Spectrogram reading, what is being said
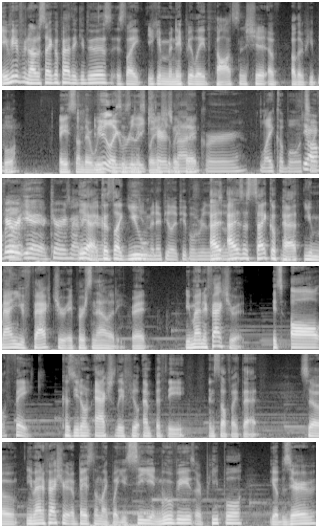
even if you're not a psychopath, you can do this. It's like you can manipulate thoughts and shit of other people based on their If you're weaknesses like really and explain shit like charismatic that. or likable, it's yeah, like very that. yeah, yeah, charismatic. Yeah, because like you, you, can manipulate people really as, easily. as a psychopath, you manufacture a personality, right? You manufacture it. It's all fake because you don't actually feel empathy and stuff like that. So you manufacture it based on like what you see in movies or people you observe,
